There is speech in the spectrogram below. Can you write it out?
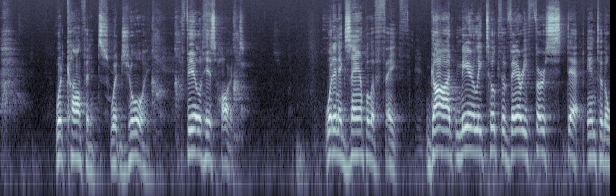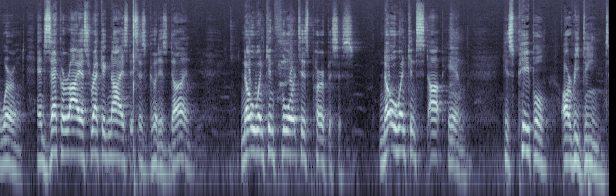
what confidence, what joy filled his heart. What an example of faith. God merely took the very first step into the world, and Zacharias recognized it's as good as done. No one can thwart his purposes, no one can stop him. His people are redeemed.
